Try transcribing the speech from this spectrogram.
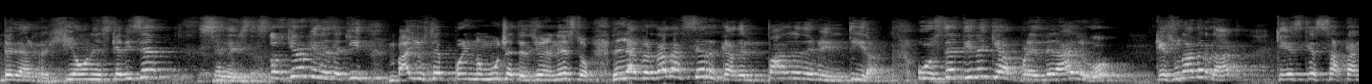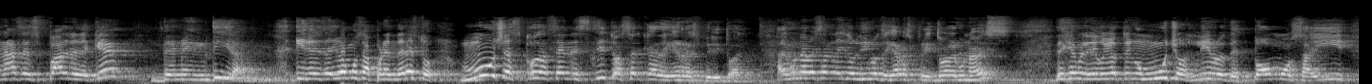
de las regiones, que dice, celestes. Entonces quiero que desde aquí vaya usted poniendo mucha atención en esto. La verdad acerca del padre de mentira. Usted tiene que aprender algo que es una verdad, que es que Satanás es padre de qué? De mentira. Y desde ahí vamos a aprender esto. Muchas cosas se han escrito acerca de guerra espiritual. ¿Alguna vez han leído libros de guerra espiritual alguna vez? Déjeme le digo, yo tengo muchos libros de tomos ahí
